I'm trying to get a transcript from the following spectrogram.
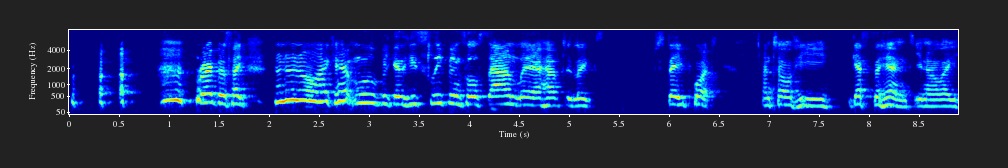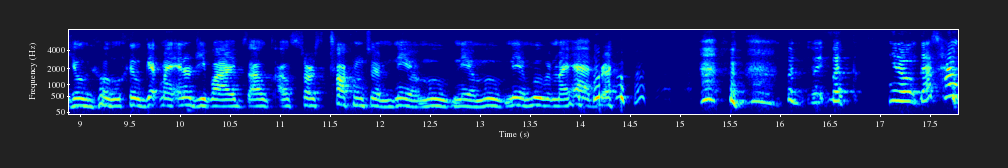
right? But it's like, no, no, no, I can't move because he's sleeping so soundly. I have to like stay put until he gets the hint, you know, like he'll, he'll, he'll get my energy vibes. I'll, I'll start talking to him, Neo, move, Neo, move, Neo, move in my head, right? but, but you know that's how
